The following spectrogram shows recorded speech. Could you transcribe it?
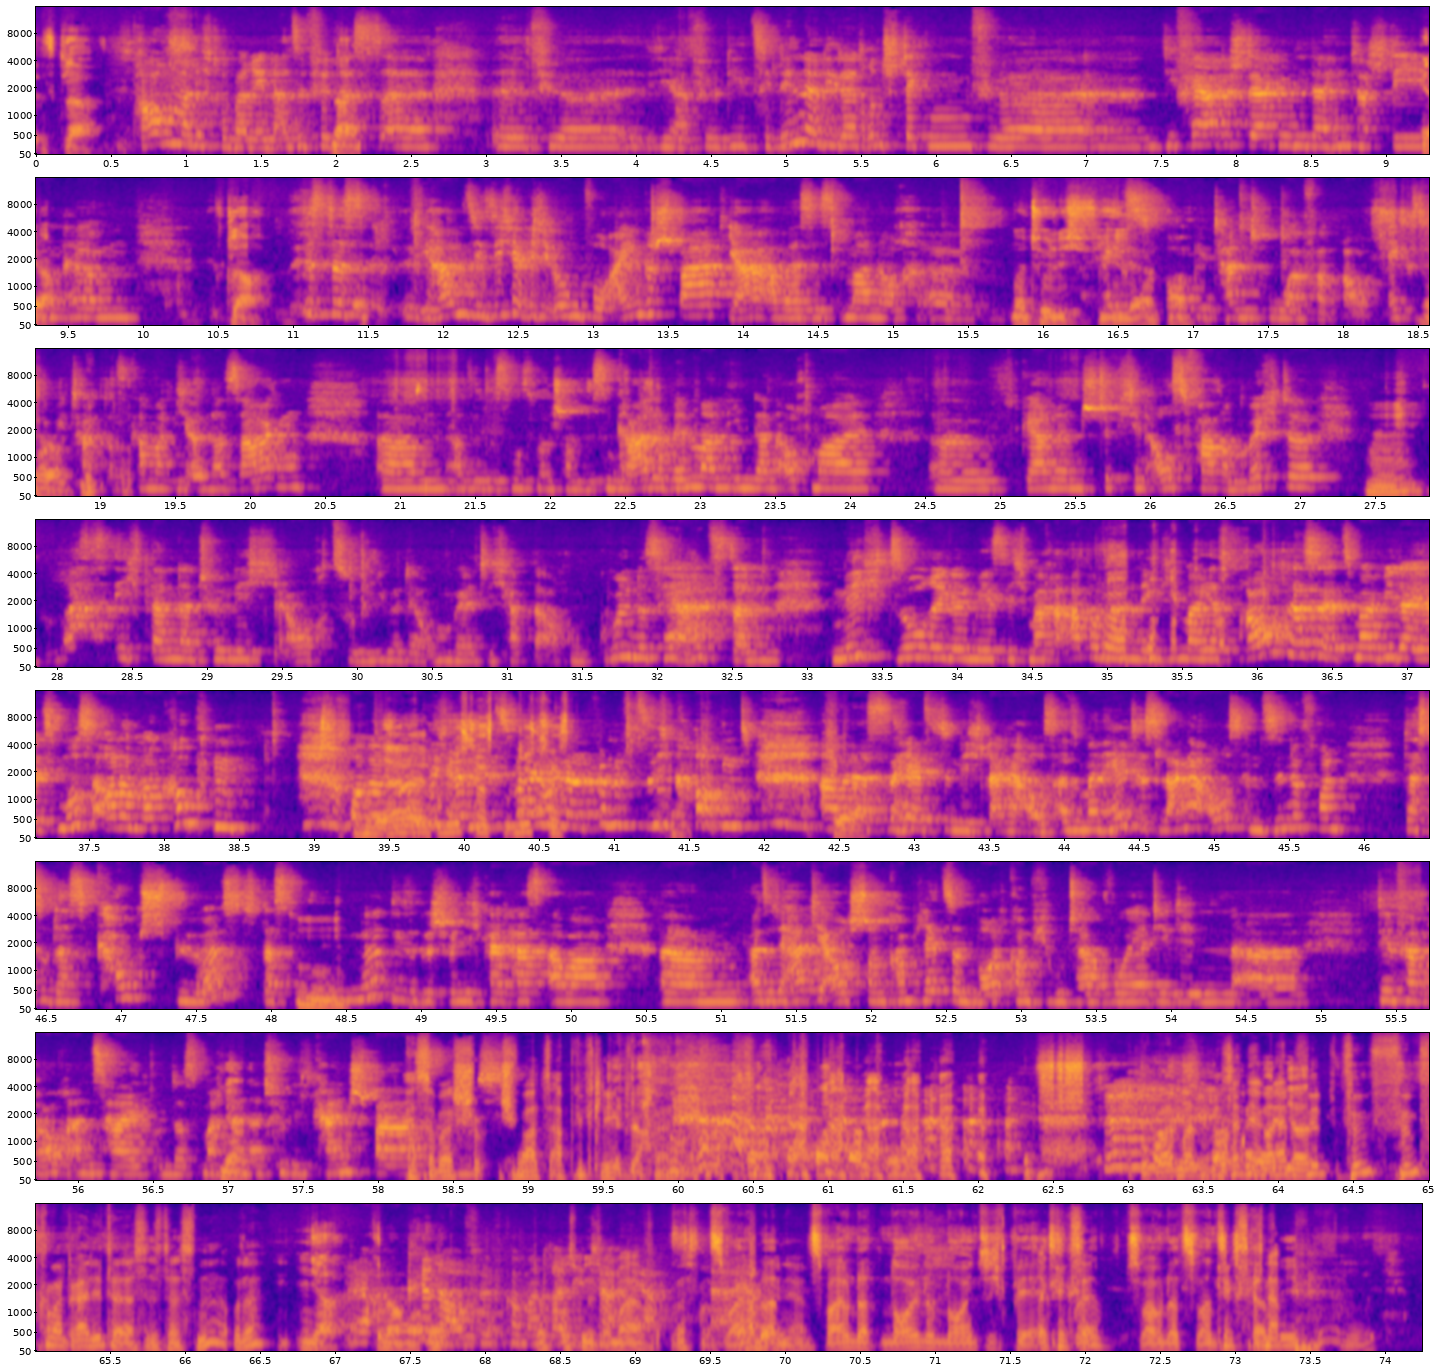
ist klar. Brauchen wir nicht drüber reden. Also für Nein. das, äh, äh, für, ja, für die Zylinder, die da drin stecken, für äh, die Pferdestärken, die dahinter stehen, ja. ähm, Klar. Ist das, haben Sie sicherlich irgendwo eingespart, ja, aber es ist immer noch äh, natürlich viel exorbitant hoher Verbrauch. Exorbitant, ja. das kann man nicht anders sagen. Ähm, also das muss man schon wissen. Gerade wenn man ihn dann auch mal äh, gerne ein Stückchen ausfahren möchte. Mhm. Was ich dann natürlich auch zuliebe der Umwelt, ich habe da auch ein grünes Herz, dann nicht so regelmäßig mache. Ab und an denke ich immer, jetzt braucht das jetzt mal wieder, jetzt muss auch noch mal gucken, ob er ja, wirklich an die 250 kommt. Aber ja. das hältst du nicht lange aus. Also man hält es lange aus im Sinne von, dass du das kaum spürst, dass du mhm. ne, diese Geschwindigkeit hast. Aber ähm, also der hat ja auch schon komplett so einen Bordcomputer, wo er dir den äh, den Verbrauch anzeigt und das macht ja. dann natürlich keinen Spaß. Hast aber sch schwarz abgeklebt. Genau. Wobei man, was hat der Wert? Ja 5,3 Liter, das ist das, ne? oder? Ja, ja genau. Genau, 5,3 Liter. Mal, ja. 200, 299 PS, ne? 220 kW.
